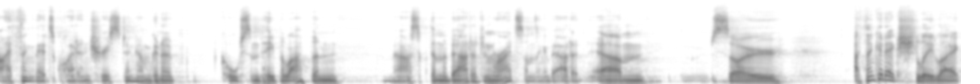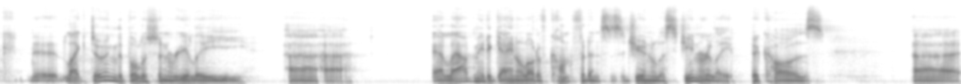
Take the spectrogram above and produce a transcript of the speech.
I think that's quite interesting. I'm going to call some people up and ask them about it and write something about it. Um, so I think it actually like uh, like doing the bulletin really uh, allowed me to gain a lot of confidence as a journalist generally because uh,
